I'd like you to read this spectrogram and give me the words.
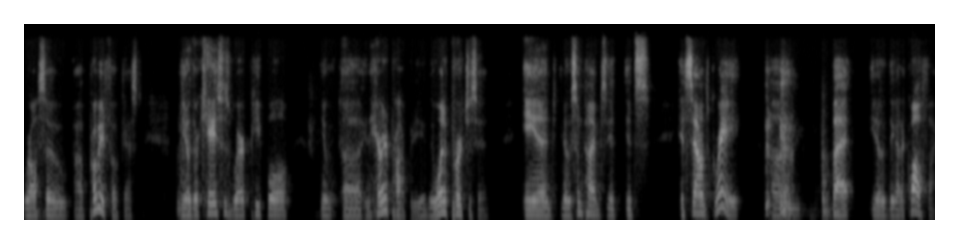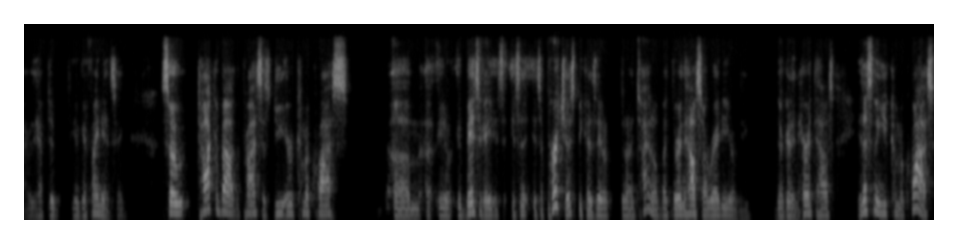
we're also uh, probate focused. You know, there are cases where people, you know, uh, inherit a property, they want to purchase it, and you know, sometimes it it's it sounds great, um, but you know, they got to qualify or they have to you know get financing. So talk about the process. Do you ever come across um, uh, you know, it basically it's it's a it's a purchase because they don't they're not entitled, but they're in the house already, or they they're going to inherit the house. Is that something you come across?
